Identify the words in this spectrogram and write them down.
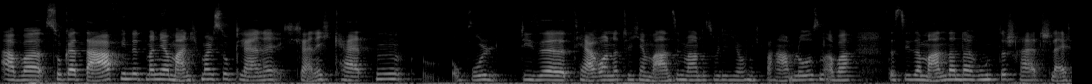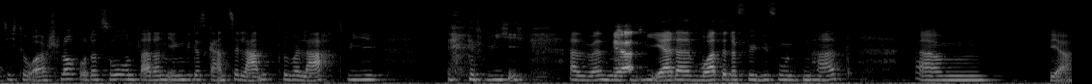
Aber sogar da findet man ja manchmal so kleine Kleinigkeiten, obwohl dieser Terror natürlich ein Wahnsinn war, das will ich auch nicht verharmlosen, aber dass dieser Mann dann da runterschreit, schleicht sich der Arschloch oder so und da dann irgendwie das ganze Land drüber lacht, wie, wie, also weiß nicht, ja. wie er da Worte dafür gefunden hat. Ähm, ja,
